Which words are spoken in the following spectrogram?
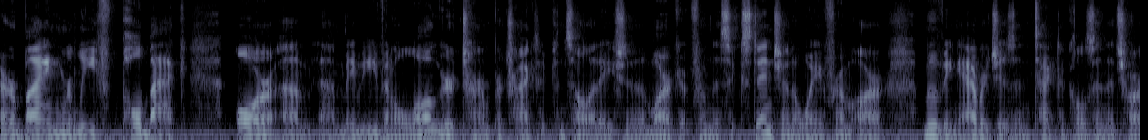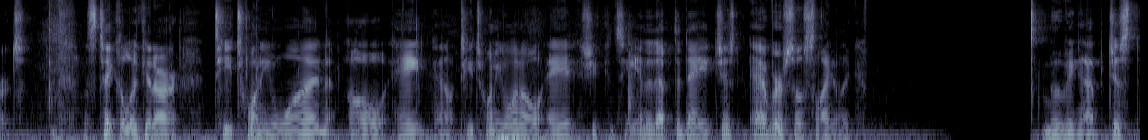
or buying relief pullback or um, uh, maybe even a longer term protracted consolidation in the market from this extension away from our moving averages and technicals in the charts. Let's take a look at our T2108. Now, T2108, as you can see, ended up the day just ever so slightly moving up. Just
